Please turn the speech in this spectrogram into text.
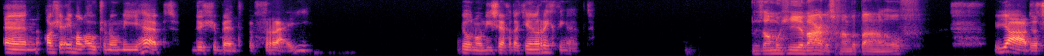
en als je eenmaal autonomie hebt, dus je bent vrij, wil nog niet zeggen dat je een richting hebt. Dus dan moet je je waardes gaan bepalen, of? Ja, dus,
